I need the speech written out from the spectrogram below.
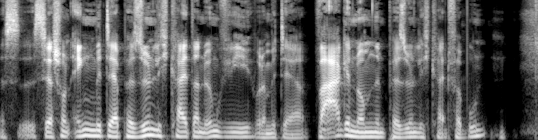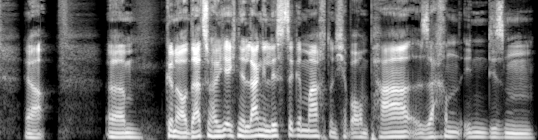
das ist ja schon eng mit der Persönlichkeit dann irgendwie oder mit der wahrgenommenen Persönlichkeit verbunden. Ja, ähm, genau, dazu habe ich echt eine lange Liste gemacht und ich habe auch ein paar Sachen in diesem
